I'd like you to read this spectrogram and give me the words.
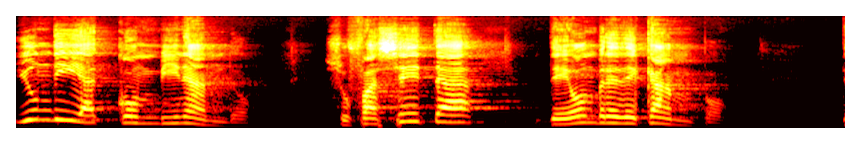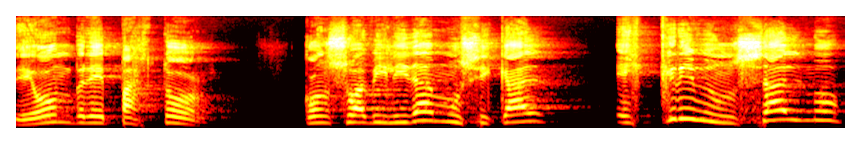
y un día combinando su faceta de hombre de campo, de hombre pastor, con su habilidad musical, escribe un salmo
